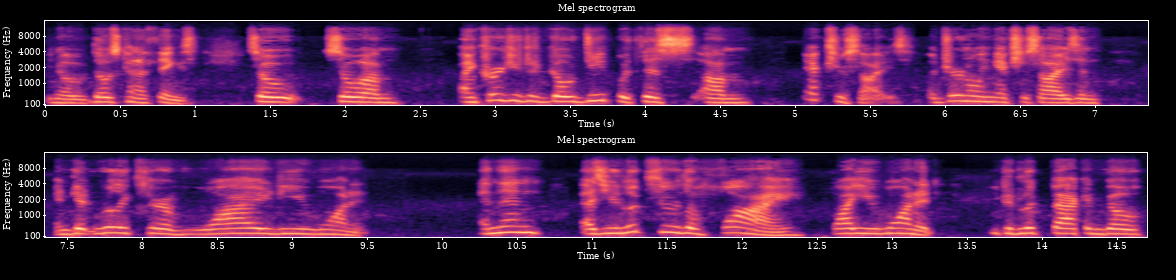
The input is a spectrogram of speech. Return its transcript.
you know, those kind of things. So, so um, I encourage you to go deep with this um, exercise, a journaling exercise, and and get really clear of why do you want it. And then as you look through the why, why you want it, you could look back and go,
